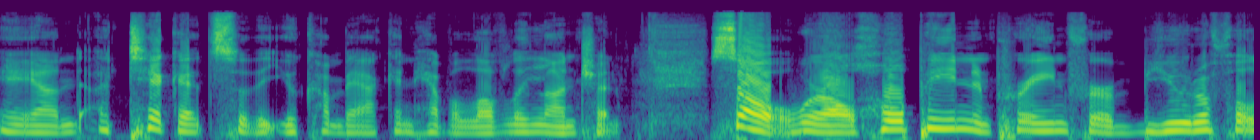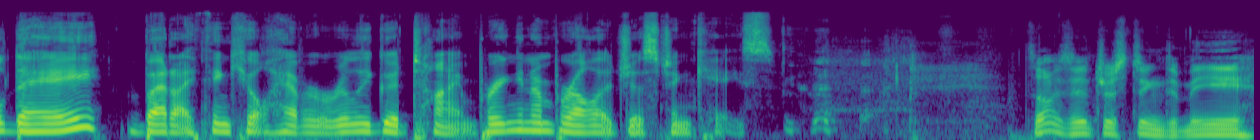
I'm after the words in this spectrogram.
and a ticket so that you come back and have a lovely luncheon. So we're all hoping and praying for a beautiful day, but I think you'll have a really good time. Bring an umbrella just in case. It's always interesting to me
